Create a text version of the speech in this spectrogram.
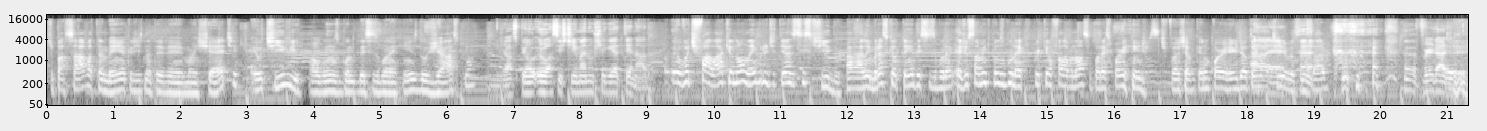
Que passava também, acredito, na TV Manchete. Eu tive alguns desses bonequinhos do Jaspion. Jaspion eu, assisti, mas não cheguei a ter nada. Eu vou te falar que eu não lembro de ter assistido. A, a lembrança que eu tenho desses bonecos é justamente pelos bonecos, porque eu falava, nossa, parece Power Rangers. Tipo, eu achava que era um Power Ranger alternativo, é. assim, É. sabe? Verdade.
